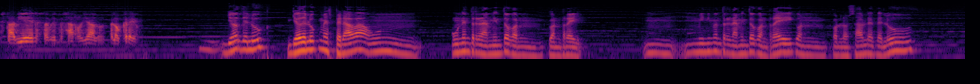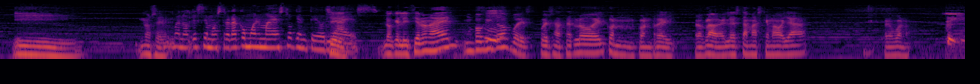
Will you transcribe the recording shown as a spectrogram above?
Está bien, está bien desarrollado, me lo creo. Yo de Luke, yo de Luke me esperaba un, un entrenamiento con, con Rey. Un, mínimo entrenamiento con Rey, con, con los sables de luz y no sé. Bueno, que se mostrará como el maestro que en teoría Sí. es. Lo que le hicieron a él, un poquito, Sí. pues, pues hacerlo él con, con Rey. Pero claro, él está más quemado ya. Pero bueno. Sí,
